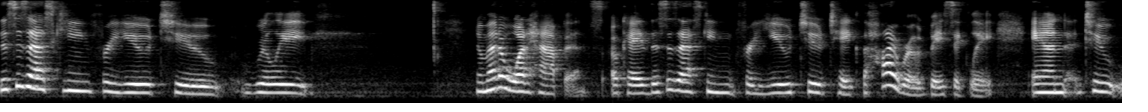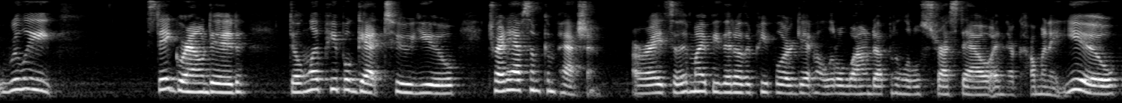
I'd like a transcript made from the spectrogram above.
This is asking for you to really, no matter what happens, okay, this is asking for you to take the high road, basically, and to really stay grounded. Don't let people get to you. Try to have some compassion all right, so it might be that other people are getting a little wound up and a little stressed out and they're coming at you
